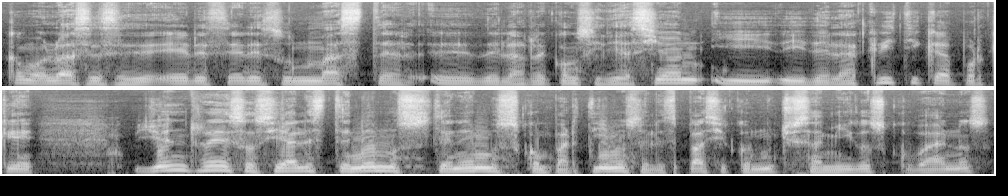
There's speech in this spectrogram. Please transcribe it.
cómo lo haces. Eres, eres un máster eh, de la reconciliación y, y, de la crítica, porque yo en redes sociales tenemos, tenemos, compartimos el espacio con muchos amigos cubanos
